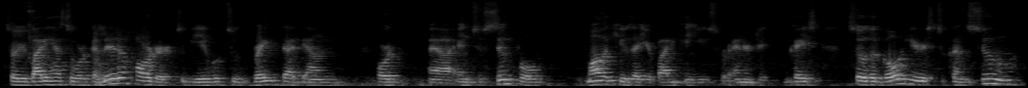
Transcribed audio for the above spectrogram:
So your body has to work a little harder to be able to break that down or uh, into simple molecules that your body can use for energy, okay? So the goal here is to consume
